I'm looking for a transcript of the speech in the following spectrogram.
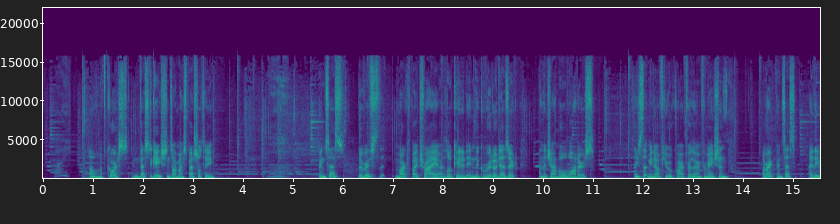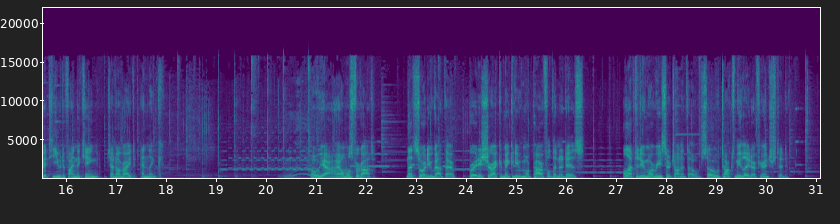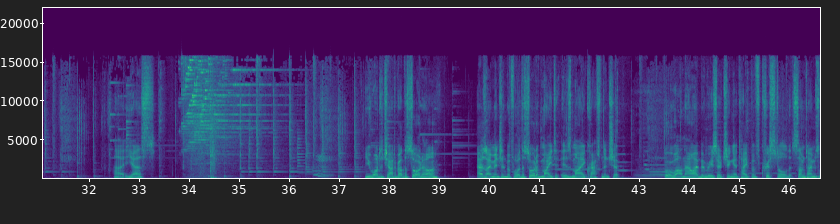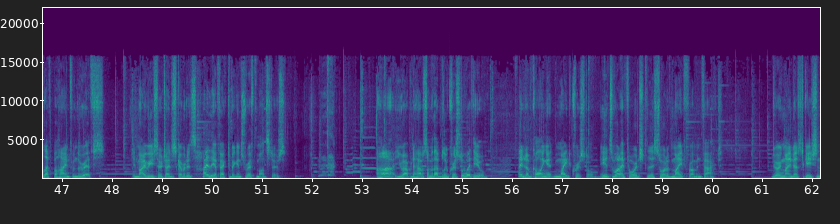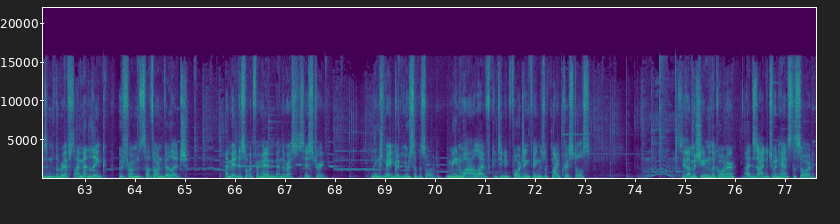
Oh, of course. Investigations are my specialty. Princess, the rifts marked by Tri are located in the Gerudo Desert and the Jabul Waters. Please let me know if you require further information. Alright, Princess, I leave it to you to find the king, General Wright, and Link. Oh yeah, I almost forgot. That sword you got there, pretty sure I can make it even more powerful than it is. I'll have to do more research on it though, so talk to me later if you're interested. Uh, yes? You want to chat about the sword, huh? As I mentioned before, the Sword of Might is my craftsmanship. For a while now, I've been researching a type of crystal that's sometimes left behind from the rifts. In my research, I discovered it's highly effective against rift monsters. Aha, you happen to have some of that blue crystal with you. I ended up calling it Might Crystal. It's what I forged the Sword of Might from, in fact. During my investigations into the rifts, I met Link, who's from Suthorn Village. I made the sword for him, and the rest is history. Link's made good use of the sword. Meanwhile, I've continued forging things with Might Crystals. See that machine in the corner? I designed it to enhance the sword.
